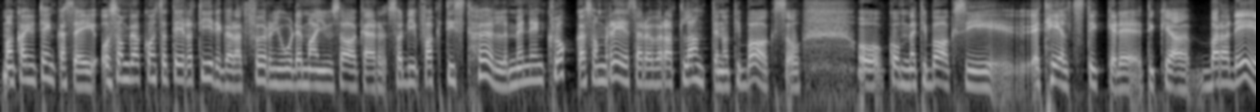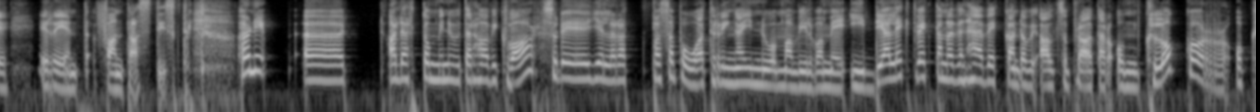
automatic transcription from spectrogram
man kan ju tänka sig, och som vi har konstaterat tidigare, att förr gjorde man ju saker så de faktiskt höll, men en klocka som reser över Atlanten och tillbaks och, och kommer tillbaks i ett helt stycke, det tycker jag, bara det är rent fantastiskt. Hörni, eh, 18 minuter har vi kvar, så det gäller att passa på att ringa in nu om man vill vara med i Dialektväktarna den här veckan, då vi alltså pratar om klockor och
